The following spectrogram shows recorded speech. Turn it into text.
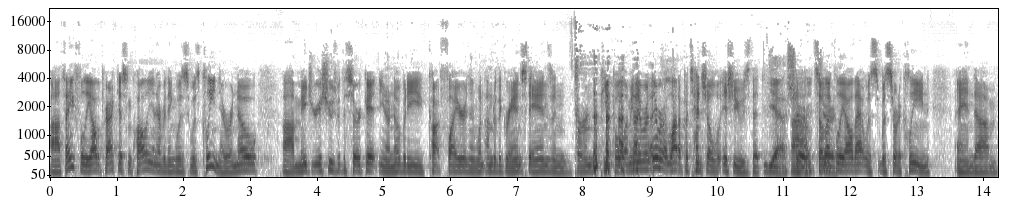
Uh, thankfully, all the practice and quality and everything was was clean. There were no uh, major issues with the circuit. You know, nobody caught fire and then went under the grandstands and burned people. I mean, there were there were a lot of potential issues that. Yeah, sure, Uh, so sure. luckily, all that was was sort of clean and. Um,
